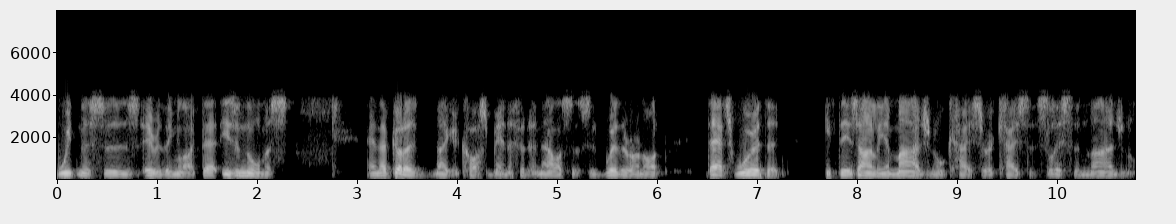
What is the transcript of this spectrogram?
witnesses, everything like that, is enormous. And they've got to make a cost benefit analysis of whether or not that's worth it if there's only a marginal case or a case that's less than marginal.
